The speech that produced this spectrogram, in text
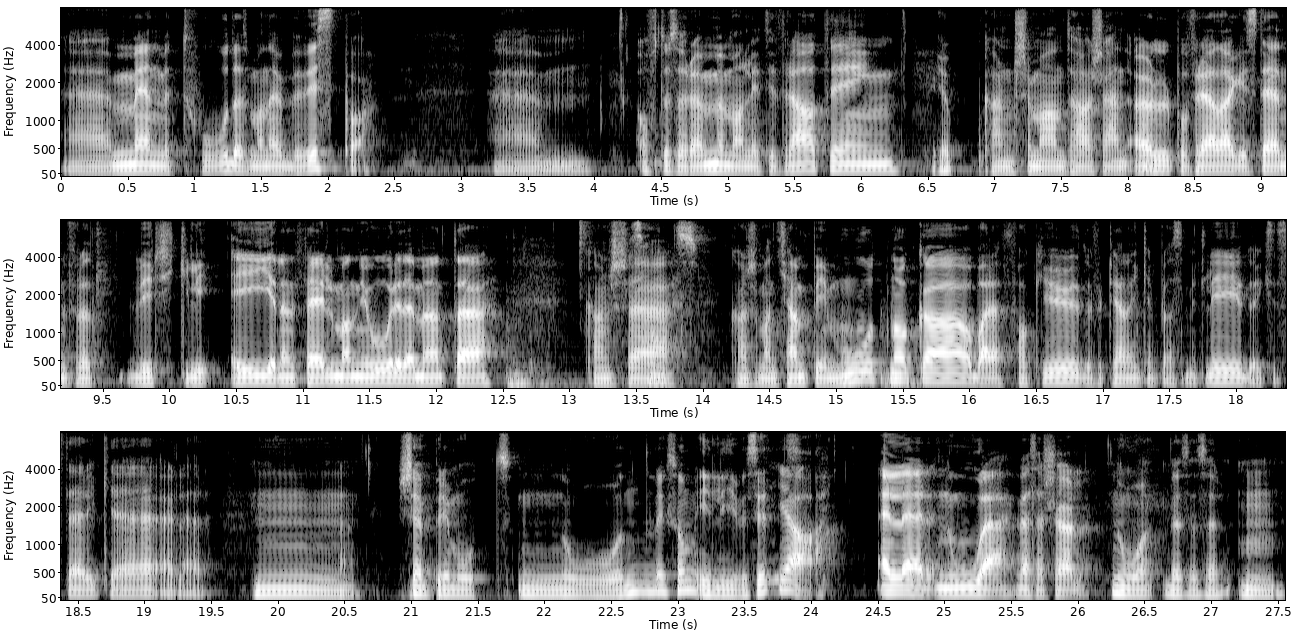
eh, med en metode som man er bevisst på. Um, ofte så rømmer man litt ifra ting. Yep. Kanskje man tar seg en øl på fredag istedenfor å virkelig eie den feilen man gjorde i det møtet. Kanskje, kanskje man kjemper imot noe og bare 'fuck you, du fortjener ikke en plass i mitt liv', du eksisterer ikke, eller Kjemper imot noen, liksom, i livet sitt? Ja. Eller noe ved seg sjøl. Noe ved seg selv. Mm.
